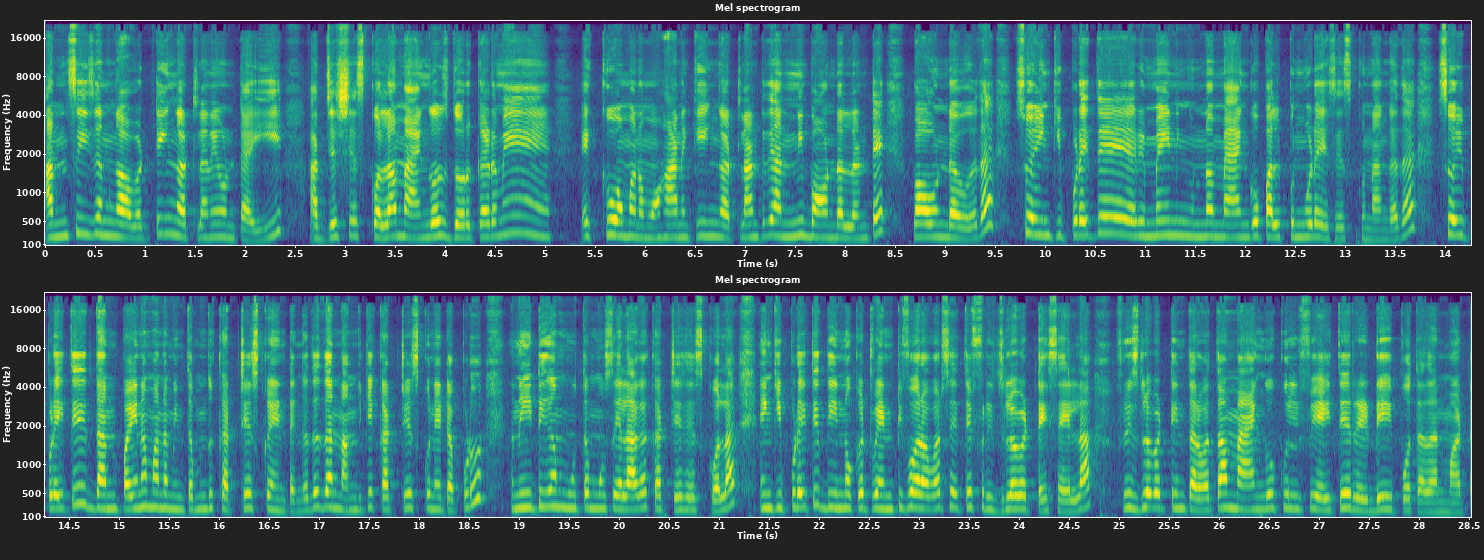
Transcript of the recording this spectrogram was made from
అన్ సీజన్ కాబట్టి ఇంక అట్లనే ఉంటాయి. అడ్జస్ట్ చేసుకోవాలా? మ్యాంగోస్ దొరకడమే ఎక్కువ మన మొహానికి ఇంకా అట్లాంటిది అన్నీ బాగుండాలంటే బాగుండవు కదా. సో ఇంక ఇప్పుడైతే రిమైనింగ్ ఉన్న మ్యాంగో పల్పును కూడా వేసేసుకున్నాం కదా. సో ఇప్పుడైతే దానిపైన మనం ఇంతకుముందు కట్ చేసుకుని ఉంటాం కదా. దాన్ని అందుకే కట్ చేసుకునేటప్పుడు నీట్గా మూత మూసేలాగా కట్ చేసేసుకోవాలా. ఇంక ఇప్పుడైతే దీన్ని ఒక ట్వంటీ ఫోర్ అవర్స్ అయితే ఫ్రిడ్జ్లో పెట్టేసేయాలా. ఫ్రిడ్జ్లో పెట్టిన తర్వాత మ్యాంగో కుల్ఫీ అయితే రెడీ అయిపోతుంది అనమాట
